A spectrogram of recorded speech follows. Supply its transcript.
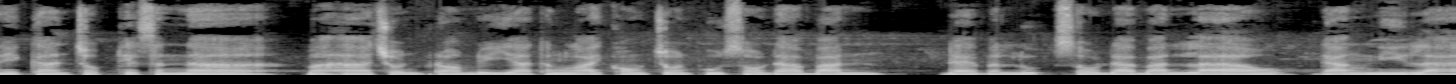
ในการจบเทศนา มหาชนพร้อมด้วยญาติทั้งหลายของโจรผู้โสดาบัน ได้บรรลุโสดาบันแล้ว ดังนี้แหละ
